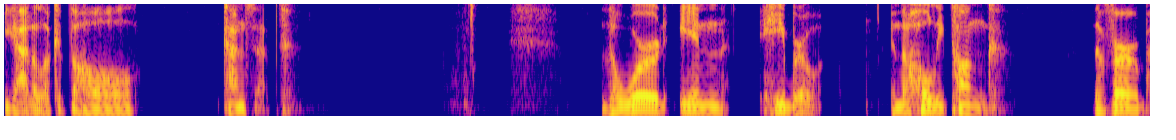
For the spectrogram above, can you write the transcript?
You got to look at the whole concept. The word in Hebrew, in the holy tongue, the verb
